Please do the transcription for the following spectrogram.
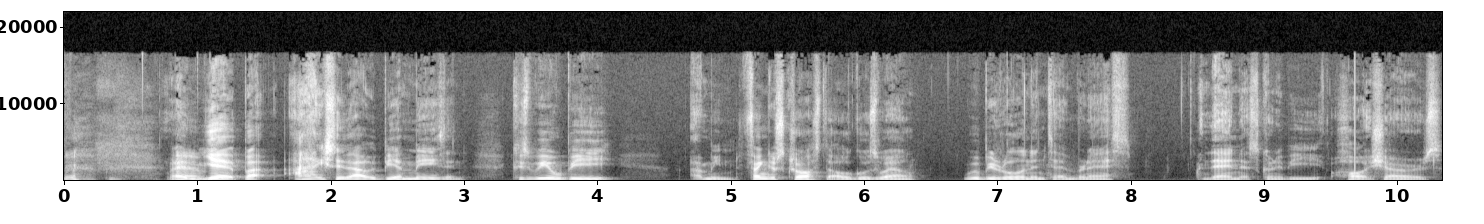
um, Um, yeah, but actually, that would be amazing because we'll be. I mean, fingers crossed that all goes well. We'll be rolling into Inverness. Then it's going to be hot showers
